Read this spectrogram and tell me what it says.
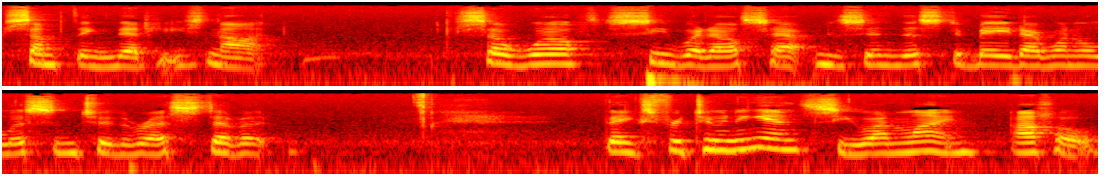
something that he's not. So we'll see what else happens in this debate. I want to listen to the rest of it. Thanks for tuning in. See you online. Aho.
